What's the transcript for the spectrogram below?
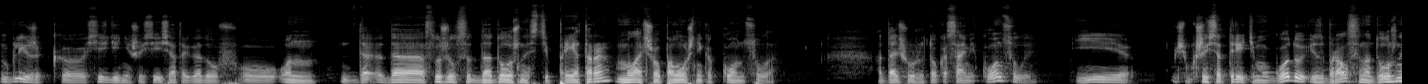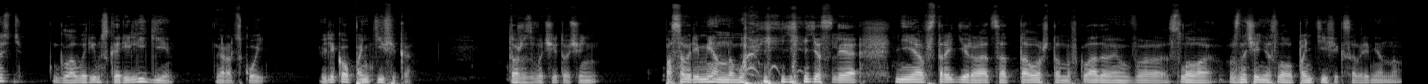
Ближе к середине 60-х годов он дослужился до должности претора, младшего помощника консула а дальше уже только сами консулы. И, в общем, к 63 году избрался на должность главы римской религии городской, великого понтифика. Тоже звучит очень по-современному, если не абстрагироваться от того, что мы вкладываем в слово, в значение слова понтифик современного.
